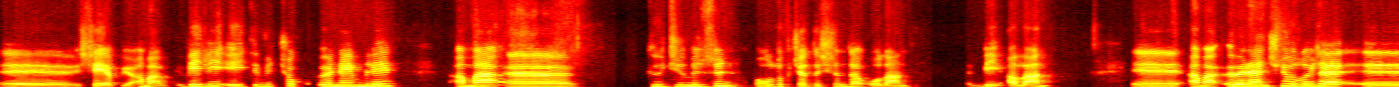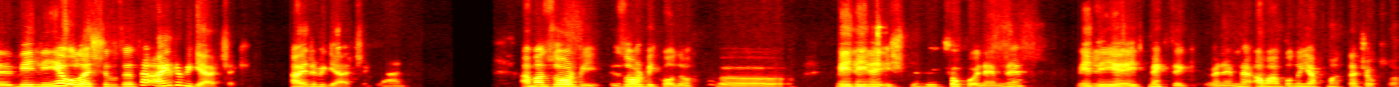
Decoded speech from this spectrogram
e, şey yapıyor. Ama veli eğitimi çok önemli ama e, gücümüzün oldukça dışında olan bir alan. E, ama öğrenci yoluyla e, veliye ulaşıldığı da ayrı bir gerçek. Ayrı bir gerçek yani. Ama zor bir zor bir konu. E, veliyle işbirliği çok önemli. Veliye eğitmek de önemli ama bunu yapmak da çok zor.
